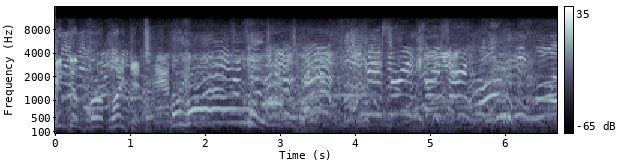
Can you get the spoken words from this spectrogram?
kingdom for a blanket. Oh, yeah. Okay, sorry, sorry, sorry. Oh.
